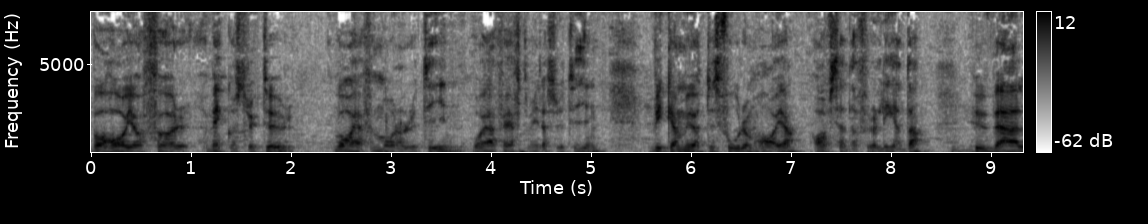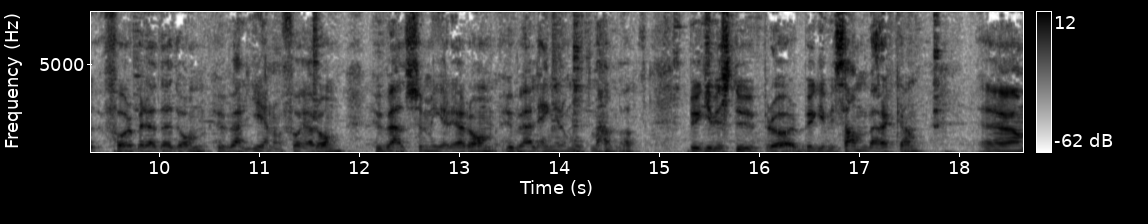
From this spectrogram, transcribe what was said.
vad har jag för veckostruktur? Vad har jag för morgonrutin? Vad har jag för eftermiddagsrutin? Vilka mötesforum har jag avsedda för att leda? Hur väl förberedda är de? Hur väl genomför jag dem? Hur väl summerar jag dem? Hur väl hänger de ihop med annat? Bygger vi stuprör? Bygger vi samverkan? Eh,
